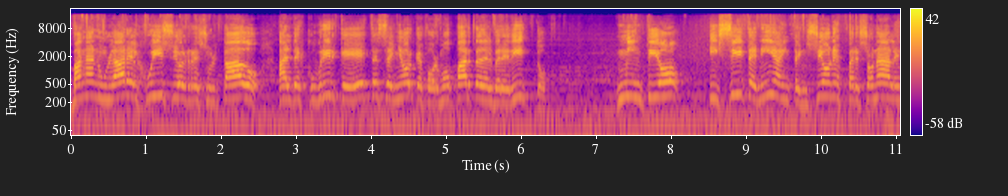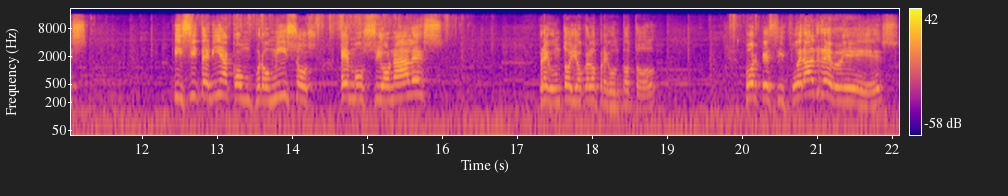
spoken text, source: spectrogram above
Van a anular el juicio, el resultado, al descubrir que este señor que formó parte del veredicto mintió y sí tenía intenciones personales y sí tenía compromisos emocionales. Pregunto yo que lo pregunto todo. Porque si fuera al revés,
